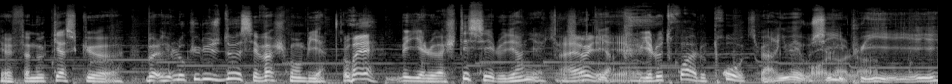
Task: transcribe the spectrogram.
il y a le fameux casque. euh, bah, L'Oculus 2, c'est vachement bien. Ouais. Mais il y a le HTC, le dernier, là, qui va Ah oui. sortir. Puis Il y a le 3, le Pro, qui va arriver aussi. là là. Puis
